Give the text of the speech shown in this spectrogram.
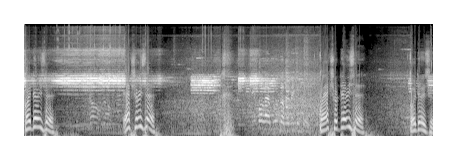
কয়টা হয়েছে? একশো হয়েছে কি বলার বুঝতে না কিছু কয় একশোটা হয়েছে কয়টা হয়েছে।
